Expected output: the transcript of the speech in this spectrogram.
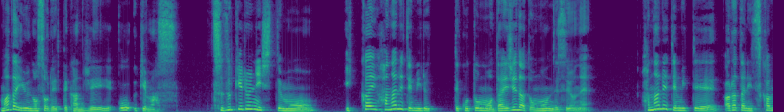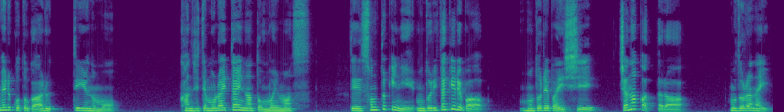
まだ言うのそれって感じを受けます。続けるにしても、一回離れてみるってことも大事だと思うんですよね。離れてみて新たにつかめることがあるっていうのも感じてもらいたいなと思います。で、その時に戻りたければ戻ればいいし、じゃなかったら戻らない。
